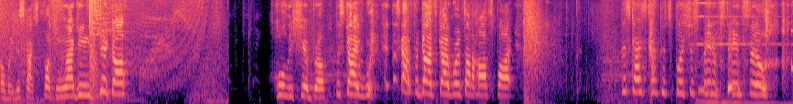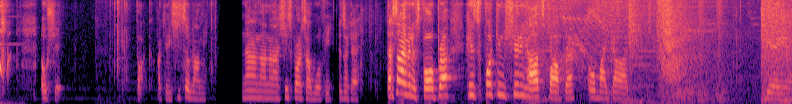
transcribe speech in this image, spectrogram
Oh wait, this guy's fucking lagging his dick off. Holy shit, bro! This guy, this guy forgot this guy works on a hotspot. This guy's tempted split just made him stand still. oh shit. Fuck. Okay, she still got me. No, no, no, no. She sparks out Wolfie. It's okay. That's not even his fault, bro. His fucking shitty hotspot, bro. Oh my god. Yeah, yeah.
